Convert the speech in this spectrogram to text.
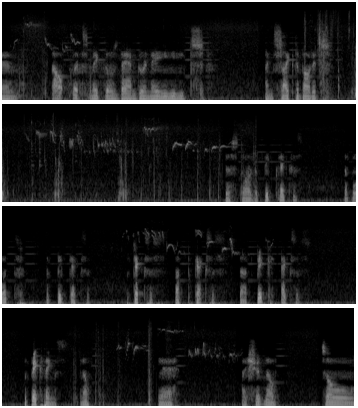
And Now, let's make those damn grenades. I'm psyched about it. Just store the pickaxes. The what? The pickaxes. Pickaxes. Not pickaxes. The pickaxes. The big things, you know? Yeah. I should know. So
